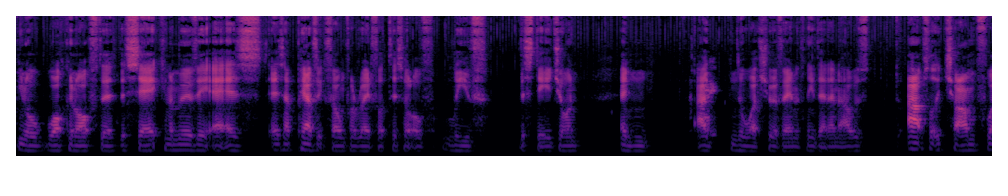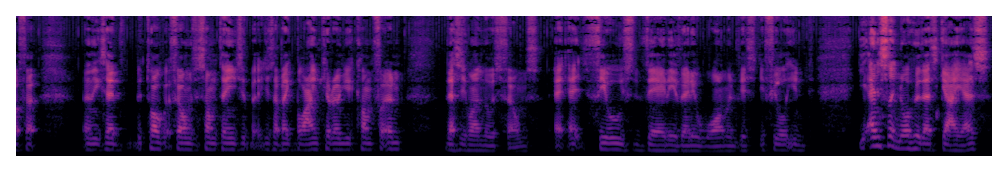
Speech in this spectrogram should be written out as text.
you know, walking off the, the set kind of movie, it is it's a perfect film for Redford to sort of leave the stage on, and I had no issue with anything he did, and I was absolutely charmed with it. And he said, the talk about films that sometimes just a big blanket around you comforting. This is one of those films. It, it feels very, very warm, and just you feel like you you instantly know who this guy is.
